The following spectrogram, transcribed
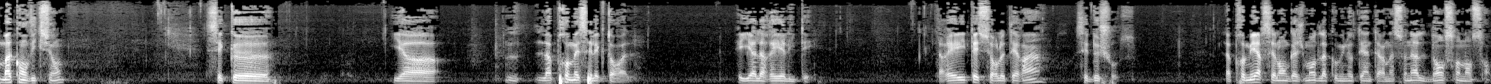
Ma conviction, c'est que il y a la promesse électorale et il y a la réalité. La réalité sur le terrain, c'est deux choses. La première, c'est l'engagement de la communauté internationale dans son ensemble.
